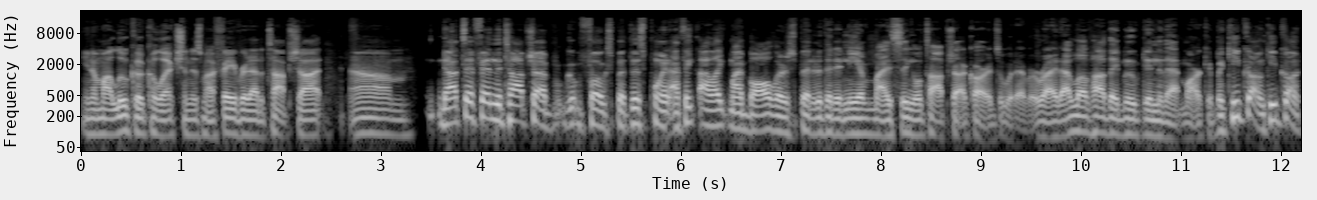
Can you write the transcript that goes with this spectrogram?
you know, my Luka collection is my favorite out of Top Shot. Um, Not to offend the Top Shot folks, but this point, I think I like my ballers better than any of my single Top Shot cards or whatever. Right? I love how they moved into that market. But keep going, keep going.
